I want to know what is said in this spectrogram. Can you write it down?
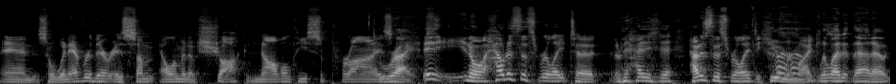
and so whenever there is some element of shock, novelty, surprise, Right. it- you know, how does this relate to how does this relate to humor, Mike? We'll edit that out.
